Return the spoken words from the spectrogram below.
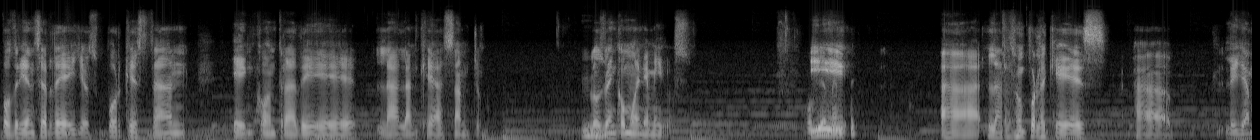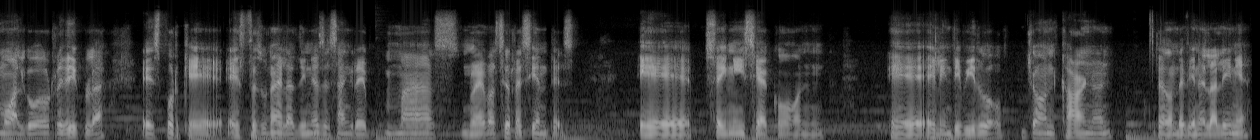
podrían ser de ellos porque están en contra de la Lankea Samtum. Los ven como enemigos. Obviamente. Ah, la razón por la que es le llamo algo ridícula es porque esta es una de las líneas de sangre más nuevas y recientes. Eh, se inicia con eh, el individuo John Carnan, de donde viene la línea,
